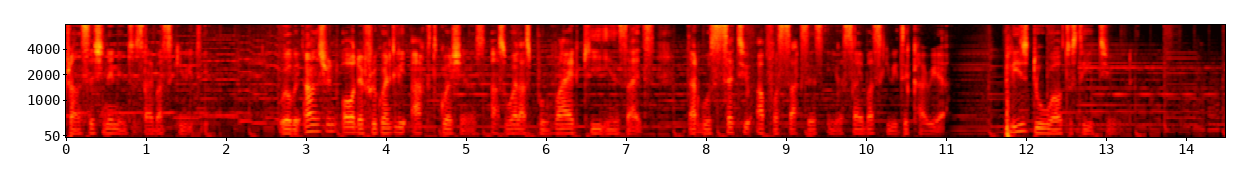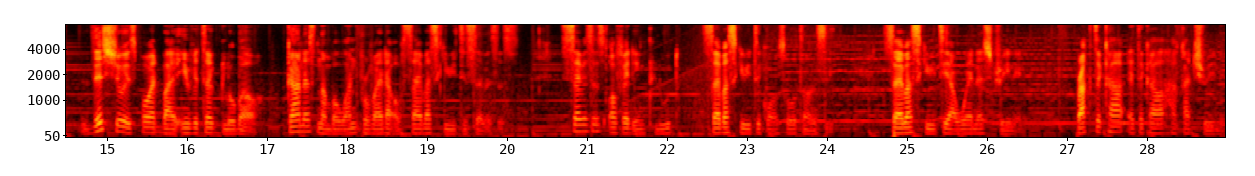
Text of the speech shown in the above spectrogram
transitioning into cybersecurity. We'll be answering all the frequently asked questions as well as provide key insights that will set you up for success in your cybersecurity career. Please do well to stay tuned. This show is powered by Inveteck Global, Ghana's number one provider of cybersecurity services. Services offered include cybersecurity consultancy, cybersecurity awareness training, practical ethical hacker training,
